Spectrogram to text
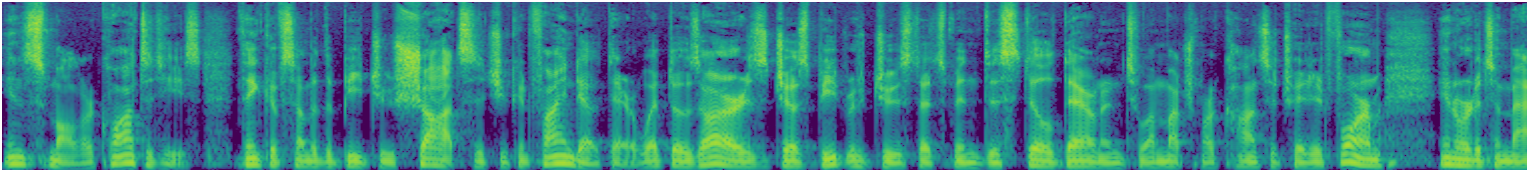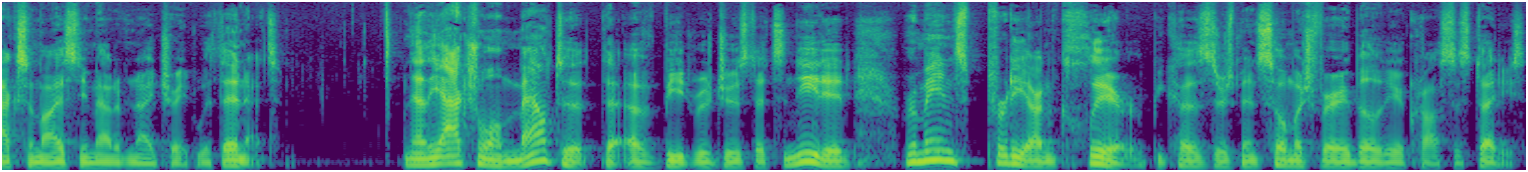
in smaller quantities. Think of some of the beet juice shots that you can find out there. What those are is just beetroot juice that's been distilled down into a much more concentrated form in order to maximize the amount of nitrate within it. Now, the actual amount of, of, beetroot juice that's needed remains pretty unclear because there's been so much variability across the studies.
